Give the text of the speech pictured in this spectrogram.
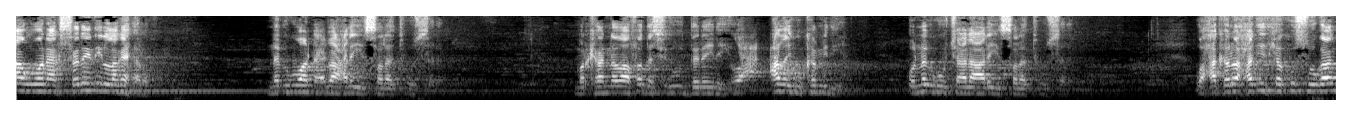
aan wanaagsanayn in laga helo. Nabigu waa necbaa calayhi salaatu wasalaam markaa nadaafadda siduu u danaynaya oo cadaygu ka mid yahay oo nabigu u jeclaa calayhi salaatu wasalaam waxaa kaloo xadiidka ku sugan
